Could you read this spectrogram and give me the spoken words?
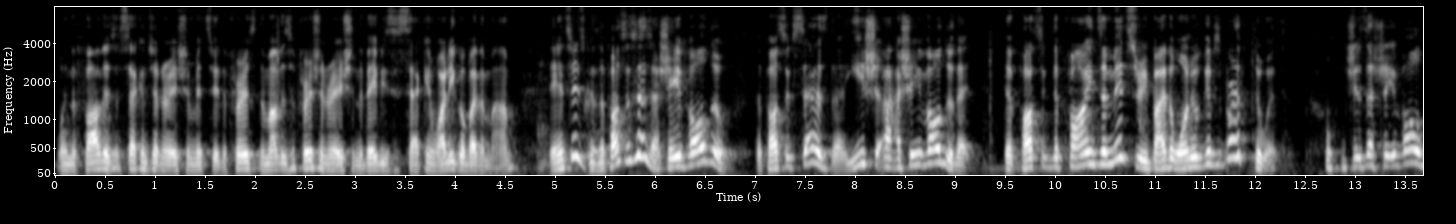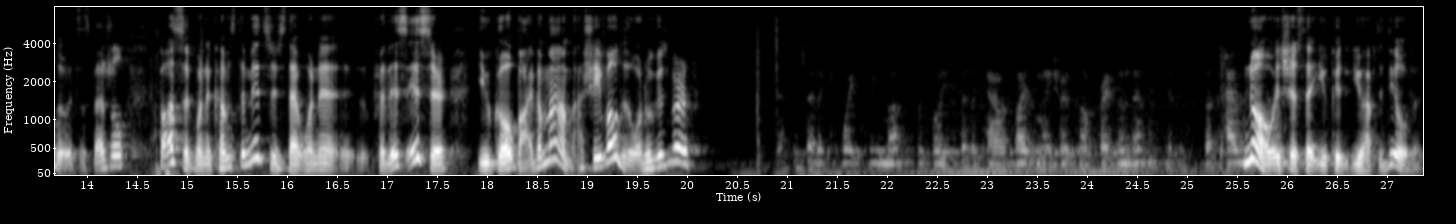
when the father's a second generation mitzvah, the first, the mother's a first generation, the baby's a second. Why do you go by the mom? The answer is because the pasuk says Asher Yivoldu. The pasuk says the Yisha Asher Yivoldu that the pasuk defines a mitzvah by the one who gives birth to it, which is Asher Yivoldu. It's a special pasuk when it comes to mitzvahs that when it, for this iser you go by the mom Asher Yivoldu, the one who gives birth. Just said wait three months before you set the cow aside to make sure it's not pregnant. Then, if it's a cow. No, it's just that you could you have to deal with it.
